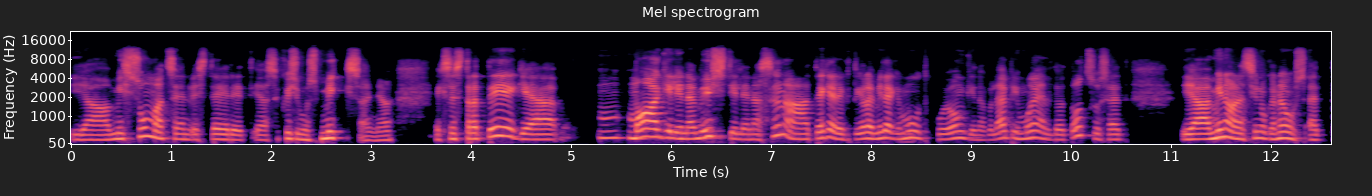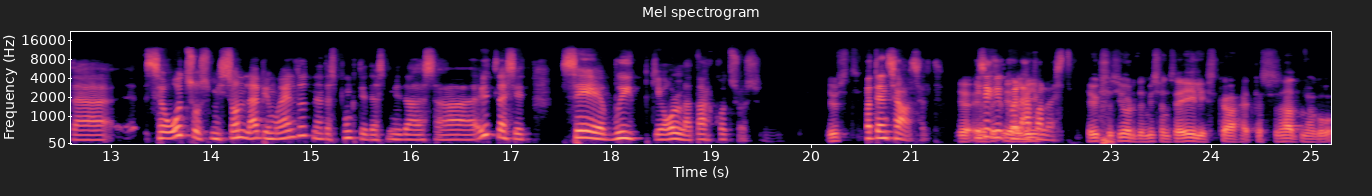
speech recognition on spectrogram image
ja mis summat sa investeerid ja see küsimus, miks on ju, eks see strateegia maagiline, müstiline sõna tegelikult ei ole midagi muud, kui ongi nagu läbimõeldud otsused. ja mina olen sinuga nõus, et äh, see otsus, mis on läbimõeldud nendest punktidest, mida sa ütlesid, see võibki olla tark otsus just. potentsiaalselt, isegi kui läheb halvasti. ja üks asi juurde, mis on see eelis ka, et kas sa saad nagu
